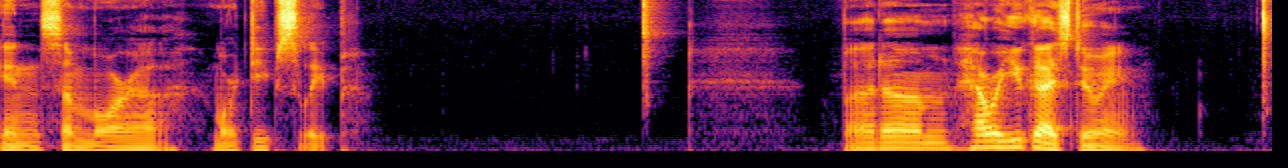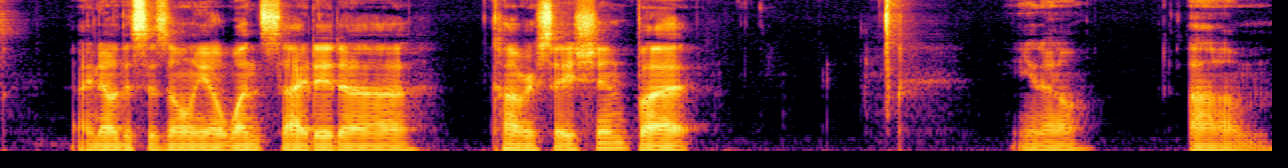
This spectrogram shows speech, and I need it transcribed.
in some more uh more deep sleep. But um how are you guys doing? I know this is only a one-sided uh conversation, but you know, um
